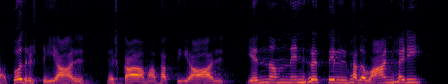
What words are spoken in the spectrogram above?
തത്വദൃഷ്ടിയാൽ നിഷ്കാമഭക്തിയാൽ എന്നും നിൻഹൃത്തിൽ ഭഗവാൻ ഹരി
